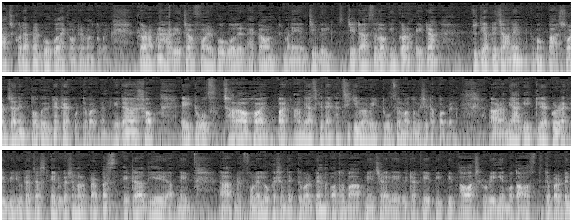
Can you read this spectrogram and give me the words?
কাজ করে আপনার গুগল অ্যাকাউন্টের মাধ্যমে। কারণ আপনার হারিয়ে যাওয়া ফোনের গুগলের অ্যাকাউন্ট মানে জিমেল যেটা আছে লগ করা, এটা যদি আপনি জানেন এবং পাসওয়ার্ড জানেন তবে ওইটা ট্র্যাক করতে পারবেন। এটা সব এই টুলস ছাড়াও হয় বাট আমি আজকে দেখাচ্ছি কীভাবে এই টুলসের মাধ্যমে সেটা করবেন। আর আমি আগেই ক্লিয়ার করে রাখি ভিডিওটা জাস্ট এডুকেশনাল পারপাস এটা দিয়ে আপনি আপনার ফোনের লোকেশন দেখতে পারবেন, অথবা আপনি চাইলে ওইটাকে পিপ পিপ আওয়াজ রিং এর মতো আওয়াজ দিতে পারবেন।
